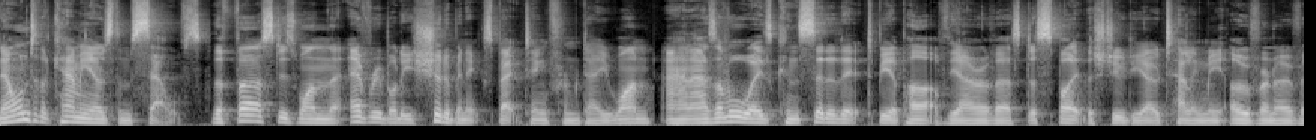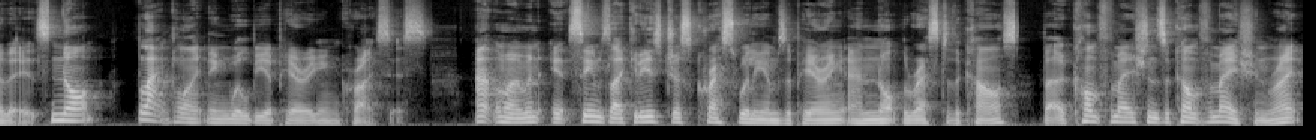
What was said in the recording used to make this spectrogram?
Now, onto the cameos themselves. The first is one that everybody should have been expecting from day one, and as I've always considered it to be a part of the Arrowverse, despite the studio telling me over and over that it's not, Black Lightning will be appearing in Crisis. At the moment, it seems like it is just Cress Williams appearing and not the rest of the cast, but a confirmation's a confirmation, right?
